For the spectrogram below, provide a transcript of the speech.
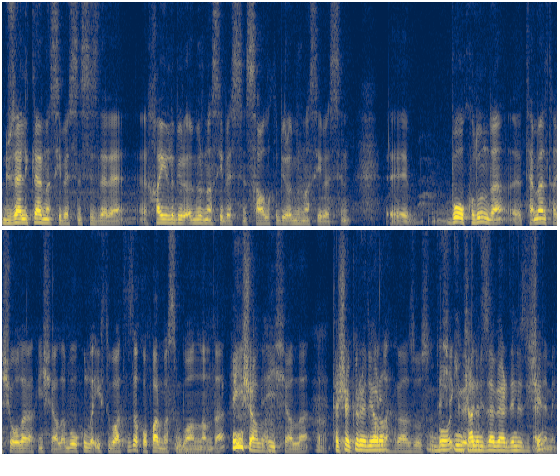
güzellikler nasip etsin sizlere. e, Hayırlı bir ömür nasip etsin, sağlıklı bir ömür nasip etsin. Ee, bu okulun da e, temel taşı olarak inşallah bu okulla irtibatınızı da koparmasın bu anlamda. İnşallah. İnşallah. Teşekkür Ee, ediyorum. Allah razı olsun. Bu Teşekkür imkanı ederiz. bize verdiğiniz için. Ne demek,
